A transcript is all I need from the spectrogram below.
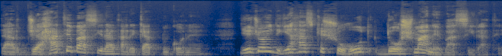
در جهت بصیرت حرکت می‌کنه. یه جای دیگه هست که شهود دشمن بصیرته.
